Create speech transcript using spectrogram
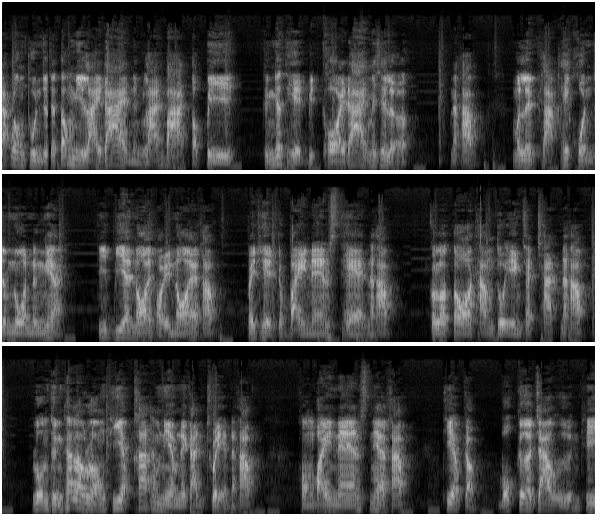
นักลงทุนจะจะต้องมีรายได้ 1 ล้านบาทต่อปี ถึงจะเทรดบิตคอยได้ไม่ใช่เหรอนะครับ มันเลยผลักให้คนจำนวนหนึ่งเนี่ย ที่เบี้ยน้อยหอยน้อยครับ ไปเทรดกับ Binance แทนนะครับกลตทำตัวเองชัดๆนะครับ รวมถึงถ้าเราลองเทียบค่าธรรมเนียมในการเทรดนะครับ ของ Binance เนี่ยครับ เทียบกับโบรกเกอร์เจ้าอื่นที่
